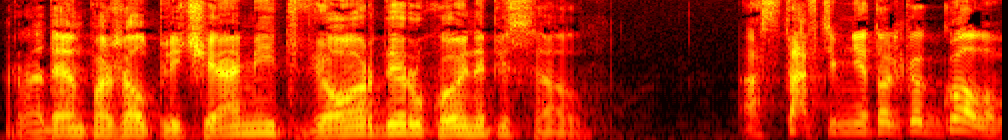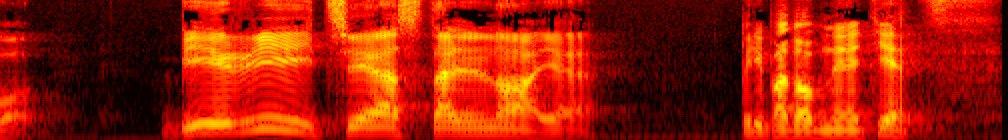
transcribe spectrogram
Роден пожал плечами и твердой рукой написал. Оставьте мне только голову. Берите остальное. Преподобный отец,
